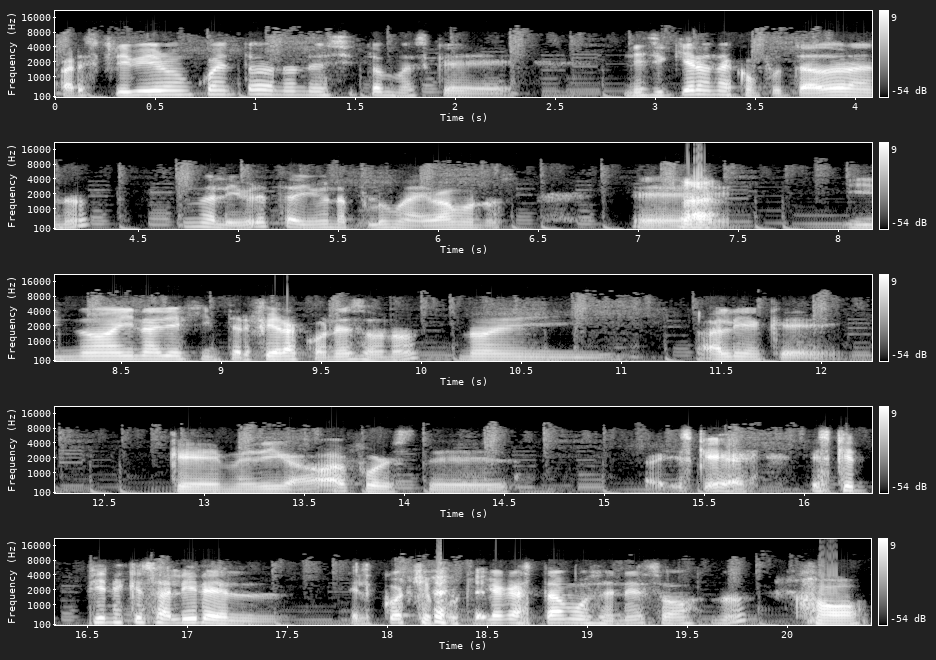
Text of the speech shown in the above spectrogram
para escribir un cuento no necesito más que ni siquiera una computadora, ¿no? Una libreta y una pluma y vámonos. Eh, y no hay nadie que interfiera con eso, ¿no? No hay alguien que, que me diga, ah, por este, es que, es que tiene que salir el, el coche porque ya gastamos en eso, ¿no? O,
